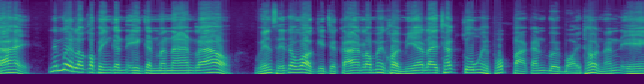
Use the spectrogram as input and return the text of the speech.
ได้ ในเมื่อเราก็เป็นกันเองกันมานานแล้ว เว้นเสียแต่ว่ากิจการเราไม่ค่อยมีอะไรชักจูงให้พบปะกันบ่อยๆ เท่านั้นเอง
